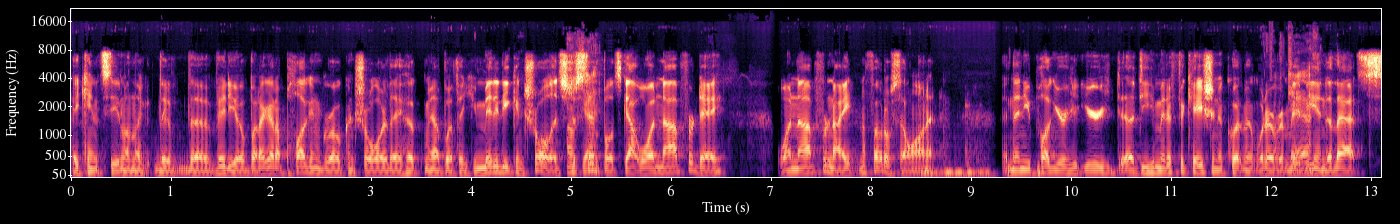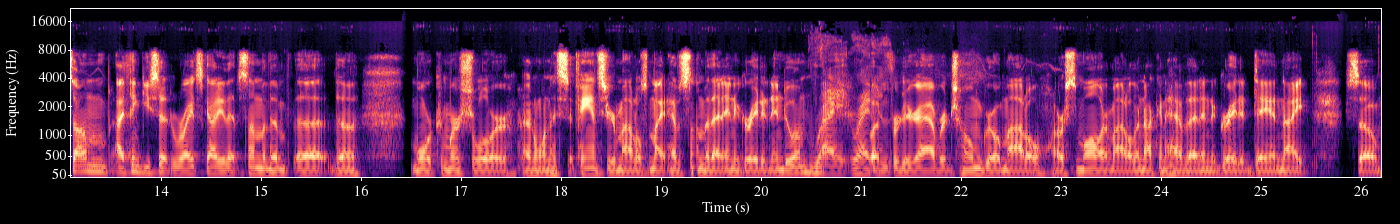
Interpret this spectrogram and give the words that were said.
I can't see it on the, the, the video, but I got a plug and grow controller. They hooked me up with a humidity control. It's just Okay. simple. It's got one knob for day, one knob for night, and a photo cell on it. And then you plug your your uh, dehumidification equipment, whatever it may be, into that. Some, I think you said right, Scotty, that some of them, uh, the more commercial or I don't want to say fancier models might have some of that integrated into them. Right, right. But and- for your average home grow model or smaller model, they're not going to have that integrated day and night. So,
